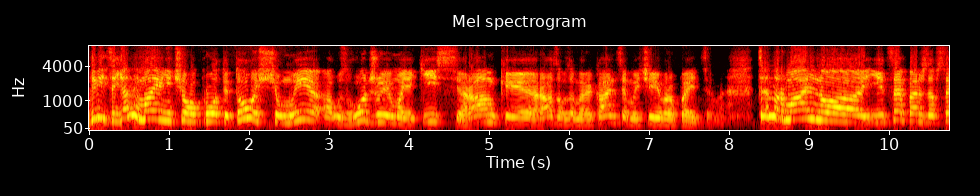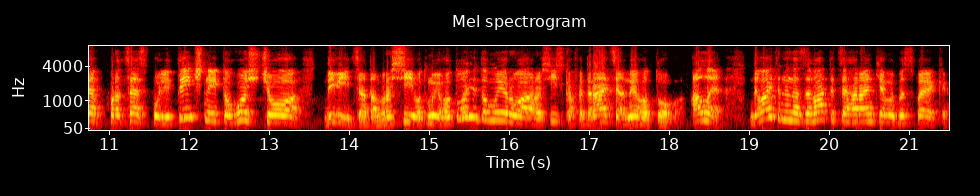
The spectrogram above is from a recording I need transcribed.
Дивіться, я не маю нічого проти того, що ми е, узгоджуємо якісь рамки разом з американцями чи європейцями. Це нормально, і це перш за все процес політичний, того що. Що дивіться, там Росія, от ми готові до миру, а Російська Федерація не готова. Але давайте не називати це гарантіями безпеки.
